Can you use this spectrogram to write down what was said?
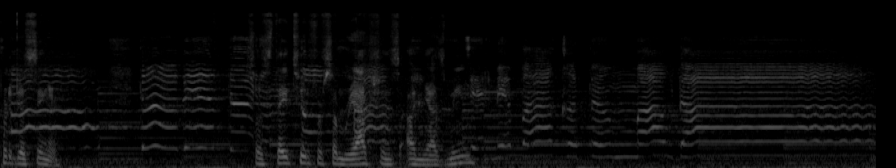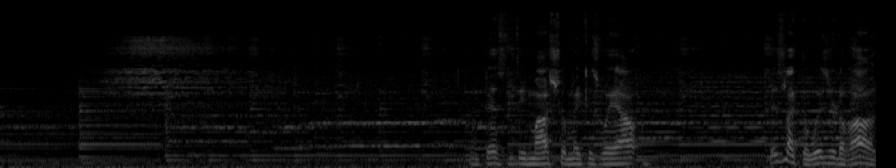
Pretty good singer. So stay tuned for some reactions on Yasmin. I guess Dimash will make his way out. This is like the Wizard of Oz.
